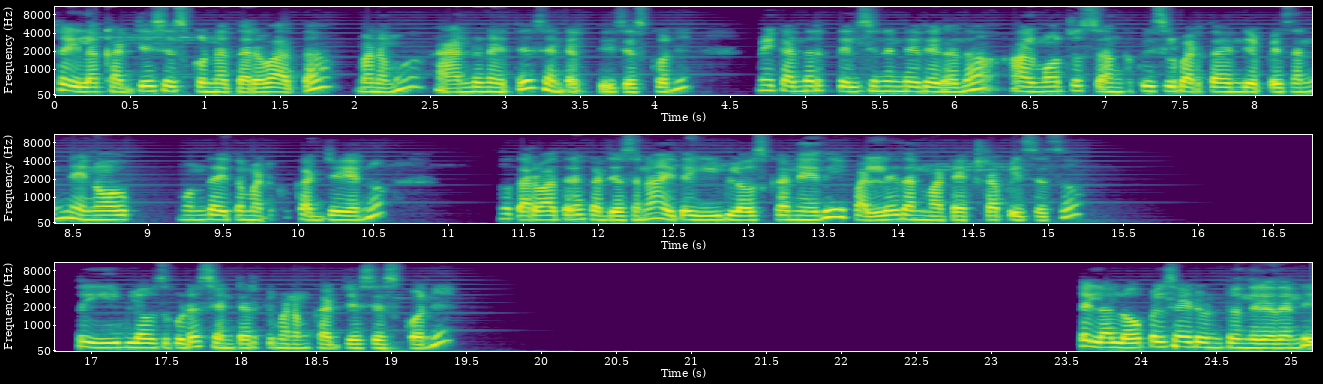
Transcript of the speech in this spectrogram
సో ఇలా కట్ చేసేసుకున్న తర్వాత మనము హ్యాండ్ని అయితే సెంటర్కి తీసేసుకొని మీకు అందరికి తెలిసినండేదే కదా ఆల్మోస్ట్ సంక పీసులు పడతాయని చెప్పేసి అని నేను ముందైతే మటుకు కట్ చేయను. సో తర్వాతనే కట్ చేశాను. అయితే ఈ బ్లౌజ్కి అనేది పర్లేదన్నమాట ఎక్స్ట్రా పీసెస్. సో ఈ బ్లౌజ్ కూడా సెంటర్కి మనం కట్ చేసేసుకొని ఇలా లోపల సైడ్ ఉంటుంది కదండి.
